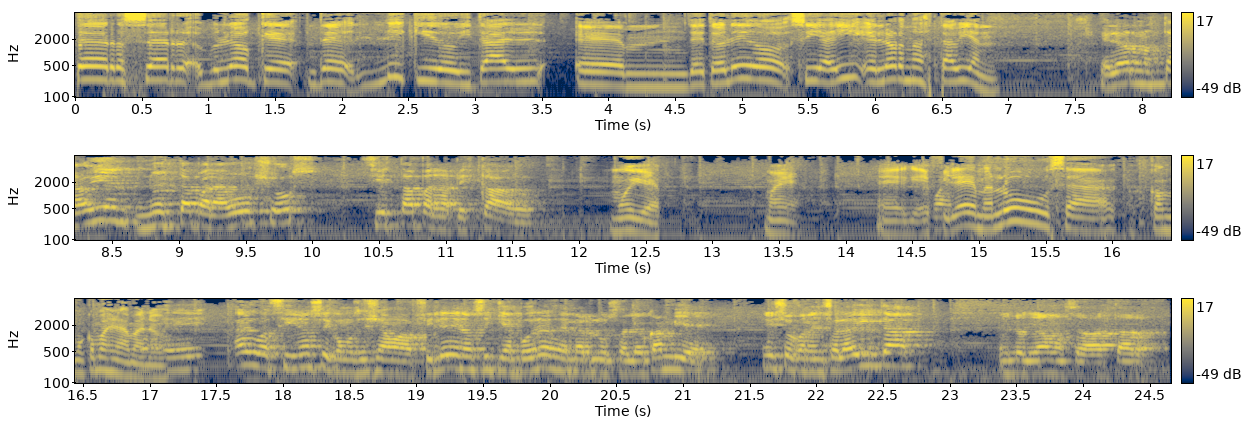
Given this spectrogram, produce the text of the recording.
Tercer bloque de líquido vital eh, de Toledo. Sí, ahí el horno está bien. El horno está bien, no está para bollos, sí está para pescado. Muy bien. Muy bien. Eh, Bueno. Filé de merluza. ¿Cómo, cómo es la mano? Eh, algo así, no sé cómo se llama, filé de no sé quién, porque no es de merluza, lo cambié. Eso con ensaladita es lo que vamos a estar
